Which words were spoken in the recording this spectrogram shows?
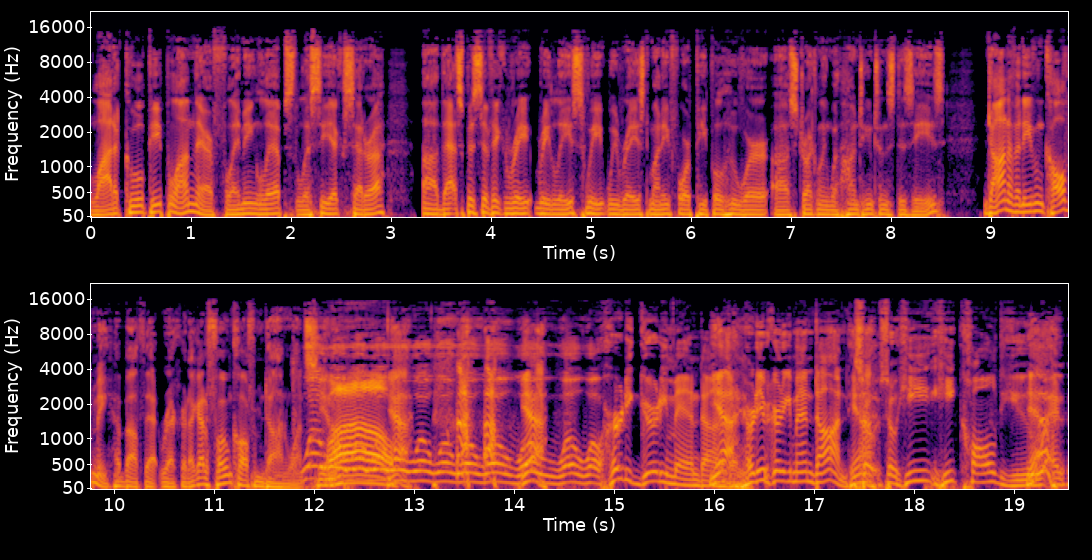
A lot of cool people on there, Flaming Lips, Lissie, etc. Uh, that specific re- release, we we raised money for people who were uh, struggling with Huntington's disease. Donovan even called me about that record. I got a phone call from Don once. Whoa, you know? Wow. whoa, Yeah. whoa, whoa, whoa, whoa, whoa, Yeah. whoa, whoa, hurdy gurdy man, Donovan. Yeah, heard you, heard you, man, Don. Yeah. So, so he he called you, Yeah. and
